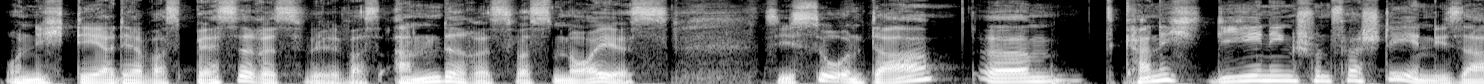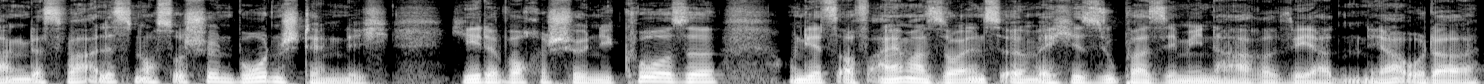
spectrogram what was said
und nicht der, der was Besseres will, was anderes, was Neues. Siehst du, und da ähm, kann ich diejenigen schon verstehen, die sagen, das war alles noch so schön bodenständig. Jede Woche schön die Kurse und jetzt auf einmal sollen es irgendwelche Superseminare werden, ja, oder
